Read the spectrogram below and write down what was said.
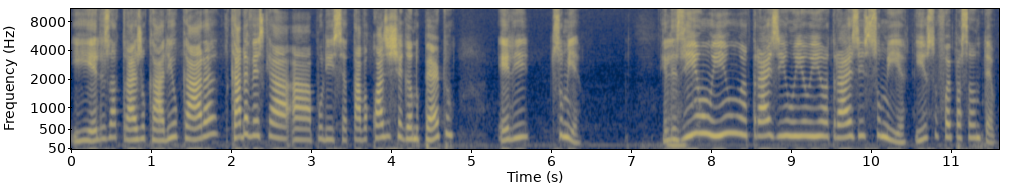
E eles atrás do cara. E o cara, cada vez que a, a polícia estava quase chegando perto, ele sumia. Eles iam, iam atrás, iam, iam, iam atrás e sumia. E isso foi passando tempo.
